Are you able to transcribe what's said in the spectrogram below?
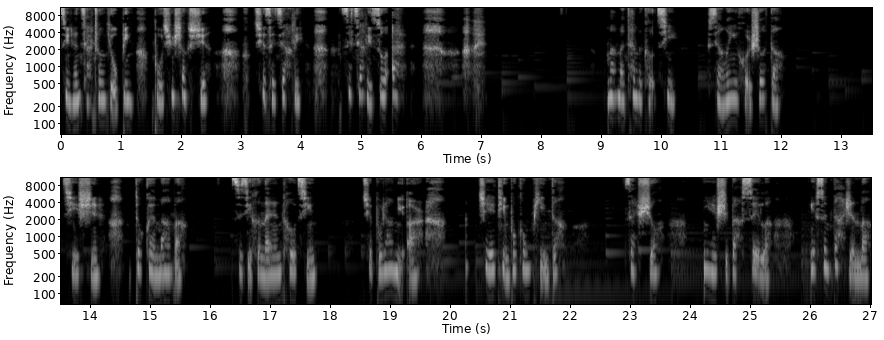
竟然假装有病，不去上学，却在家里，在家里做爱。妈妈叹了口气，想了一会儿，说道：“其实，都怪妈妈，自己和男人偷情，却不让女儿，这也挺不公平的。再说，你也十八岁了，也算大人了。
